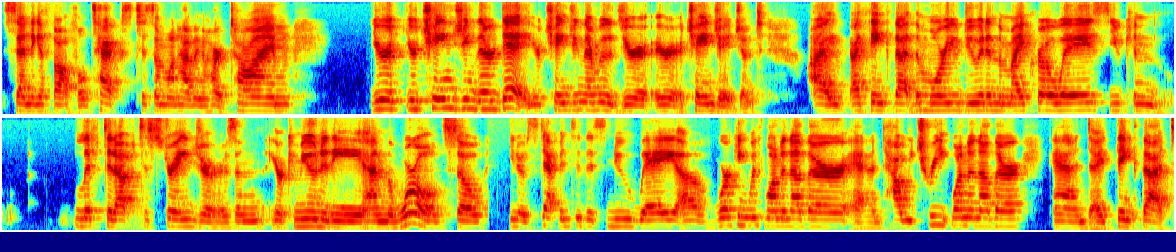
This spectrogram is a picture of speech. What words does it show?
sending a thoughtful text to someone having a hard time. You're you're changing their day, you're changing their moods, you're you're a change agent. I, I think that the more you do it in the micro ways, you can lift it up to strangers and your community and the world. So, you know, step into this new way of working with one another and how we treat one another. And I think that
